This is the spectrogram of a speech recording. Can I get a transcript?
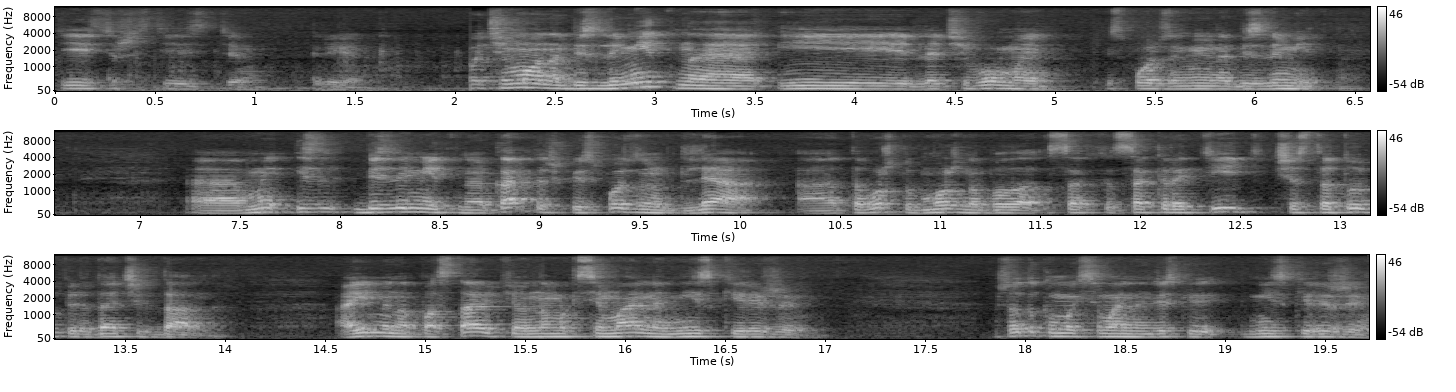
50-60 гривен. Почему она безлимитная и для чего мы используем именно безлимитную? Э, мы безлимитную карточку используем для э, того, чтобы можно было сократить частоту передачи данных, а именно поставить ее на максимально низкий режим. Что такое максимально низкий, низкий режим?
